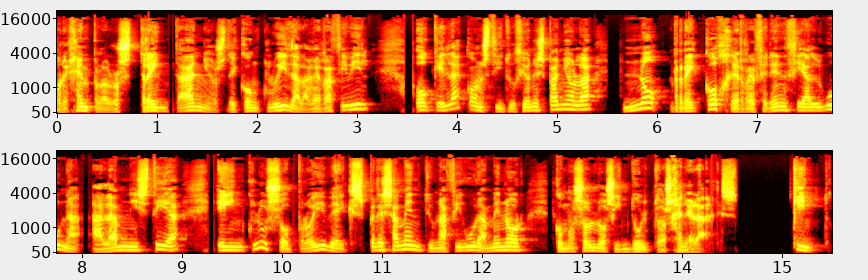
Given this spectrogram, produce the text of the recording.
por ejemplo, a los 30 años de concluida la guerra civil, o que la Constitución española no recoge referencia alguna a la amnistía e incluso prohíbe expresamente una figura menor como son los indultos generales. Quinto,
